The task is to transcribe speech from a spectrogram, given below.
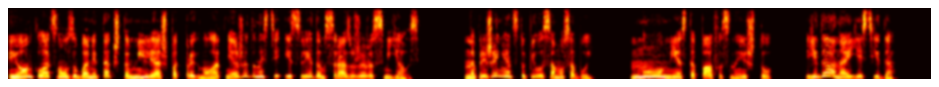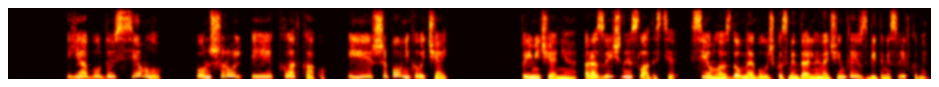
и он клацнул зубами так, что Милли аж подпрыгнула от неожиданности и следом сразу же рассмеялась. Напряжение отступило само собой. Ну, место пафосное и что? Еда она и есть еда. Я буду семлу, пуншруль и кладкаку, и шиповниковый чай. Примечание. Различные сладости. Семла – сдобная булочка с миндальной начинкой и взбитыми сливками.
